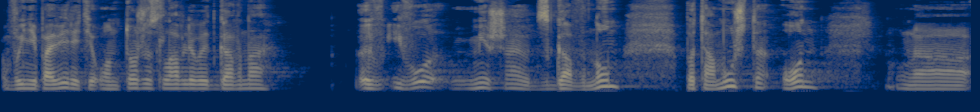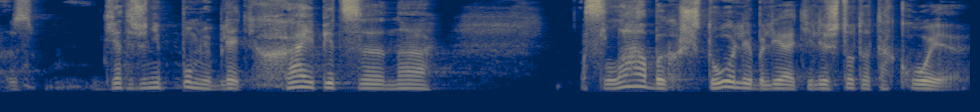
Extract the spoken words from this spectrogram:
вы не поверите, он тоже славливает говна. Э, его мешают с говном, потому что он, э, я даже не помню, блядь, хайпится на слабых, что ли, блядь, или что-то такое.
